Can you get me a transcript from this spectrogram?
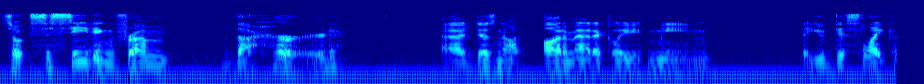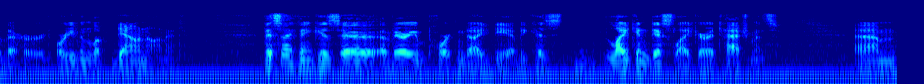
so seceding from the herd uh, does not automatically mean that you dislike the herd or even look down on it. This, I think, is a, a very important idea because like and dislike are attachments. Um,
